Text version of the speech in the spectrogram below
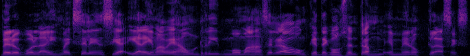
pero con la misma excelencia y a la misma vez a un ritmo más acelerado, aunque te concentras en menos clases?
